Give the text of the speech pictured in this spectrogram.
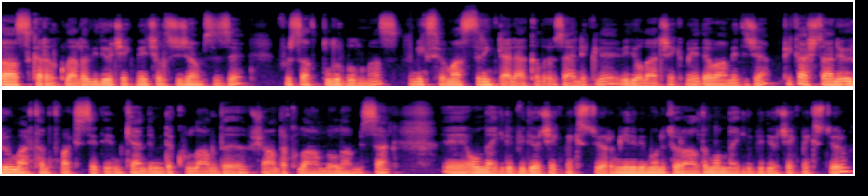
daha sık aralıklarla video çekmeye çalışacağım size. Fırsat bulur bulmaz. Mix ve mastering ile alakalı özellikle videolar çekmeye devam edeceğim. Birkaç tane ürün var tanıtmak istediğim. Kendim de kullandığı, şu anda kulağımda olan misal. Ee, onunla ilgili video çekmek istiyorum. Yeni bir monitör aldım. Onunla ilgili video çekmek istiyorum.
